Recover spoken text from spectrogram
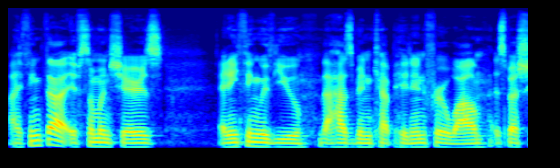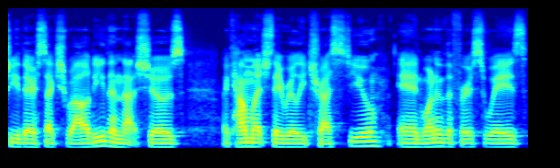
I think that if someone shares anything with you that has been kept hidden for a while, especially their sexuality, then that shows like how much they really trust you. And one of the first ways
